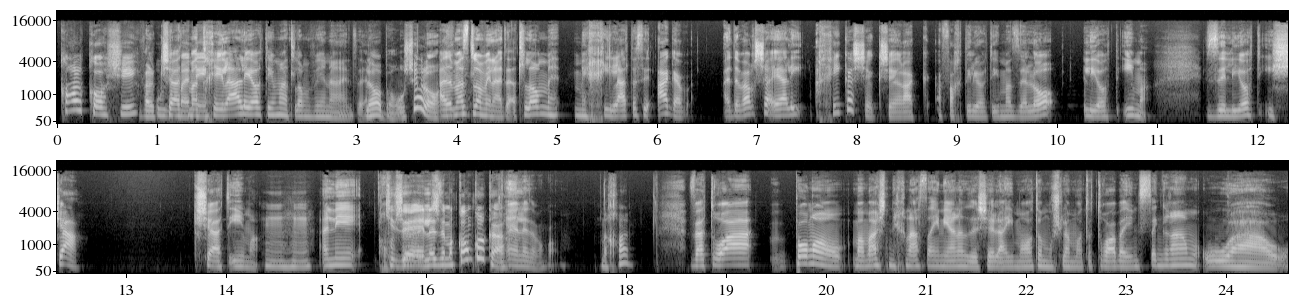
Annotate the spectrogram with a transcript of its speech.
כל קושי אבל הוא כשאת זמני. מתחילה להיות אימא, את לא מבינה את זה. לא, ברור שלא. אז מה זאת לא מבינה את זה? את לא מכילה את הסיפור. אגב, הדבר שהיה לי הכי קשה כשרק הפכתי להיות אימא, זה לא להיות אימא, זה להיות אישה כשאת אימא. מהמם. אני כי חושבת... זה אין לזה מקום כל כך. אין לזה מקום. נכון. ואת רואה, פה ממש נכנס העניין הזה של האימהות המושלמות, את רואה באינסטגרם, וואו.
